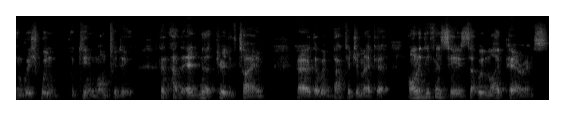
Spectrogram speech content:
English wouldn't, didn't want to do. Then at the end of that period of time, uh, they went back to Jamaica. Only difference is that with my parents,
